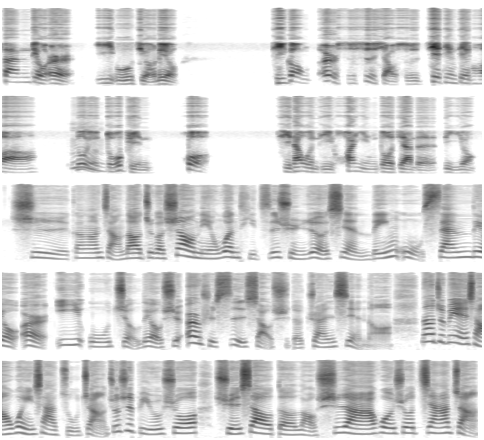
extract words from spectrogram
三六二一五九六，提供二十四小时接听电话哦。若有毒品或其他问题，欢迎多加的利用。是刚刚讲到这个少年问题咨询热线零五三六二一五九六是二十四小时的专线哦。那这边也想要问一下组长，就是比如说学校的老师啊，或者说家长，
